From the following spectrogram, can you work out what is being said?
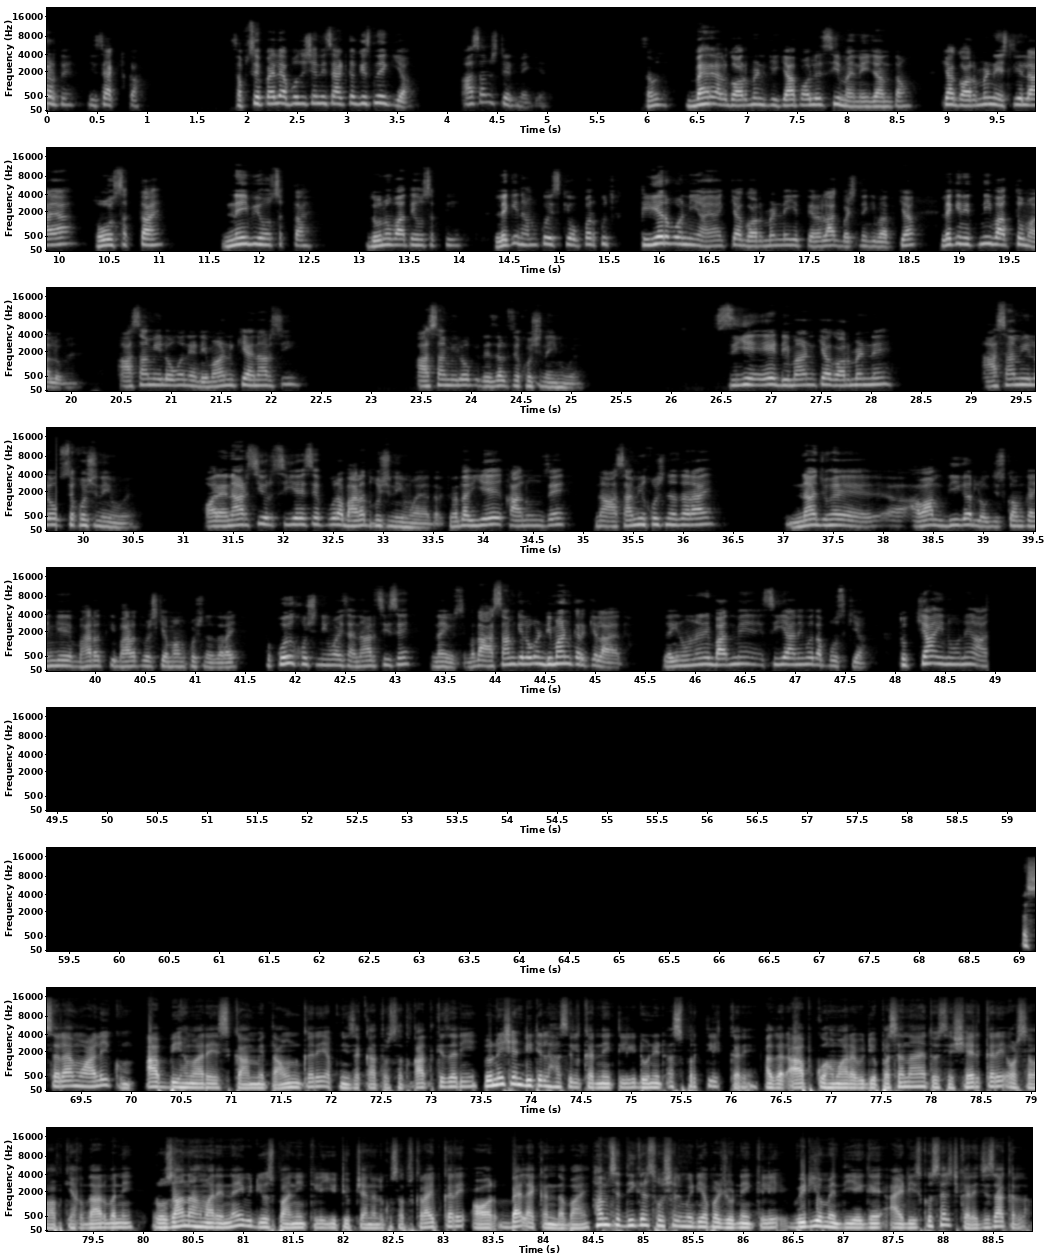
करते हैं इस एक्ट का। सबसे पहले अपोजिशन इस एक्ट का किसने किया? आसाम स्टेट ने किया। समझ? बहरहाल गवर्नमेंट की क्या पॉलिसी मैं नहीं जानता हूँ। क्या गवर्नमेंट ने इसलिए लाया? हो सकता है। नहीं भी हो सकता है। दोनों बातें हो सकती है। लेकिन हमको इसके ऊपर कुछ क्लियर वो नहीं आया क्या गवर्नमेंट ने ये तेरह लाख बचने की बात किया? लेकिन इतनी बात तो मालूम है। आसामी लोगों ने डिमांड किया एनआरसी आसामी लोग रिज़ल्ट से खुश नहीं हुए। सी डिमांड किया गवर्नमेंट ने। आसामी लोग से खुश नहीं हुए। और एनआरसी और सी से पूरा भारत खुश नहीं हुआ इधर। मतलब ये कानून से ना आसामी खुश नज़र आए, ना जो है आवाम दीगर लोग जिसको हम कहेंगे भारत की भारतवर्ष की आवाम खुश नज़र आई। तो कोई खुश नहीं हुआ इस एनआरसी से नहीं उससे। मतलब आसाम के लोगों ने डिमांड करके लाया था, लेकिन उन्होंने बाद में सीए आने के बाद अपोज किया। तो क्या इन्होंने असलकुम आप भी हमारे इस काम में ताउन करें, अपनी जक़ात और सदक़ात के ज़रिए। डोनेशन डिटेल हासिल करने के लिए डोनेट अस पर क्लिक करें। अगर आपको हमारा वीडियो पसंद आए तो इसे शेयर करें और सवाब के हकदार बने। रोज़ाना हमारे नए वीडियोस पाने के लिए यूट्यूब चैनल को सब्सक्राइब करें और बेल आइकन दबाएँ। हमसे दीगर सोशल मीडिया पर जुड़ने के लिए वीडियो में दिए गए आईडीज को सर्च करें। जजाकल्ला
